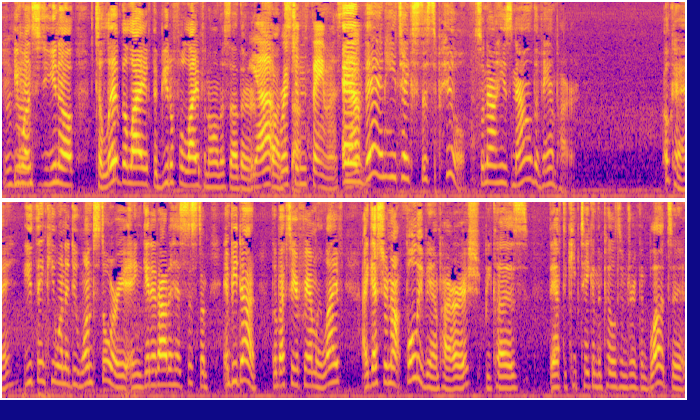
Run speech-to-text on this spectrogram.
He Mhm. wants to, you know, to live the life, the beautiful life, and all this other Yeah, rich stuff. and famous. And yep. then he takes this pill. So now he's now the vampire. Okay, you think he want to do one story and get it out of his system and be done. Go back to your family life. I guess you're not fully vampirish because they have to keep taking the pills and drinking blood to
